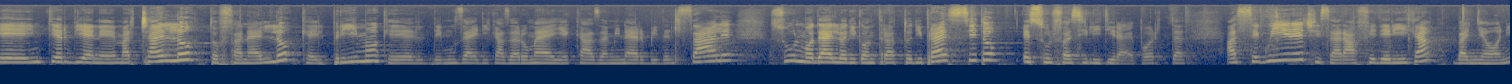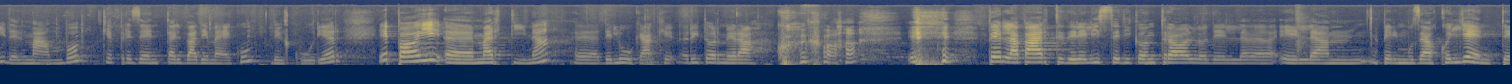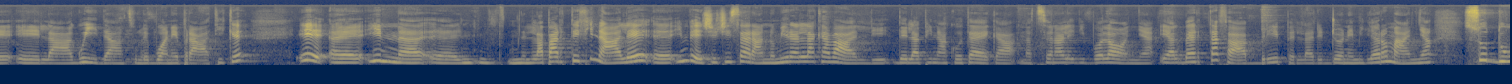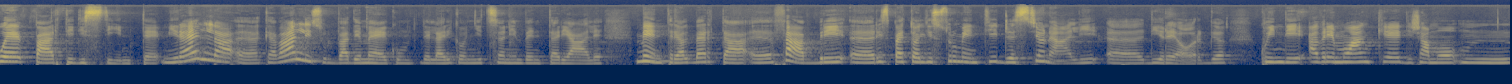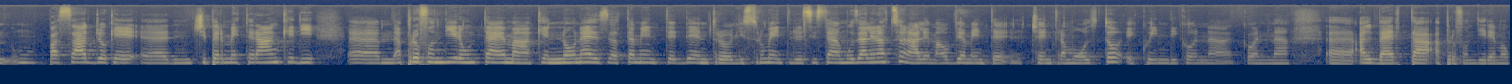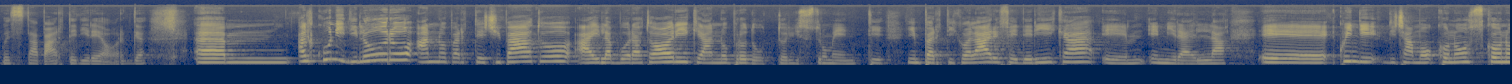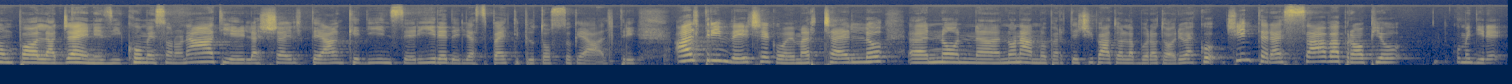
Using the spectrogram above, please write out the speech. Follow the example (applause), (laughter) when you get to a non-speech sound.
E interviene Marcello Toffanello, che è il primo che è dei musei di Casa Romei e Casa Minerbi del Sale, sul modello di contratto di prestito e sul facility report. A seguire ci sarà Federica Bagnoni del Mambo che presenta il Vademecum del Courier e poi eh, Martina eh, De Luca che ritornerà (laughs) qua, qua (laughs) per la parte delle liste di controllo del, il, um, per il museo accogliente e la guida sulle buone pratiche e eh, in, eh, nella parte finale eh, invece ci saranno Mirella Cavalli della Pinacoteca Nazionale di Bologna e Alberta Fabbri per la regione Emilia-Romagna su due parti distinte. Mirella eh, Cavalli sul vademecum della ricognizione inventariale, mentre Alberta eh, Fabbri eh, rispetto agli strumenti gestionali di Reorg. Quindi avremo anche diciamo, un, un, passaggio che eh, ci permetterà anche di eh, approfondire un tema che non è esattamente dentro gli strumenti del sistema museale nazionale, ma ovviamente c'entra molto e quindi con, con eh, Alberta approfondiremo questa parte di Reorg. Um, alcuni di loro hanno partecipato ai laboratori che hanno prodotto gli strumenti, in particolare Federica e, e Mirella. E quindi diciamo, conoscono un po' la genesi, come sono nati e le scelte anche di inserire degli aspetti piuttosto che altri. Altri invece, come Marcello, eh, non, non hanno partecipato al laboratorio. Ecco, ci interessava proprio come dire,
